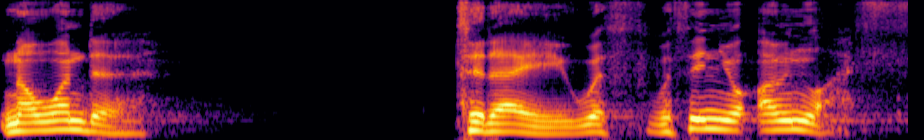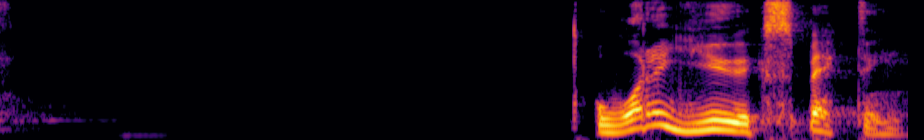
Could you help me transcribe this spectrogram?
No wonder today, with, within your own life, what are you expecting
